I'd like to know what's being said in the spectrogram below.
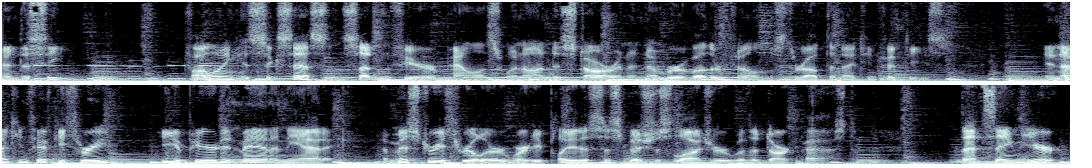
and deceit. Following his success in Sudden Fear, Palance went on to star in a number of other films throughout the 1950s. In 1953, he appeared in Man in the Attic, a mystery thriller where he played a suspicious lodger with a dark past. That same year,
